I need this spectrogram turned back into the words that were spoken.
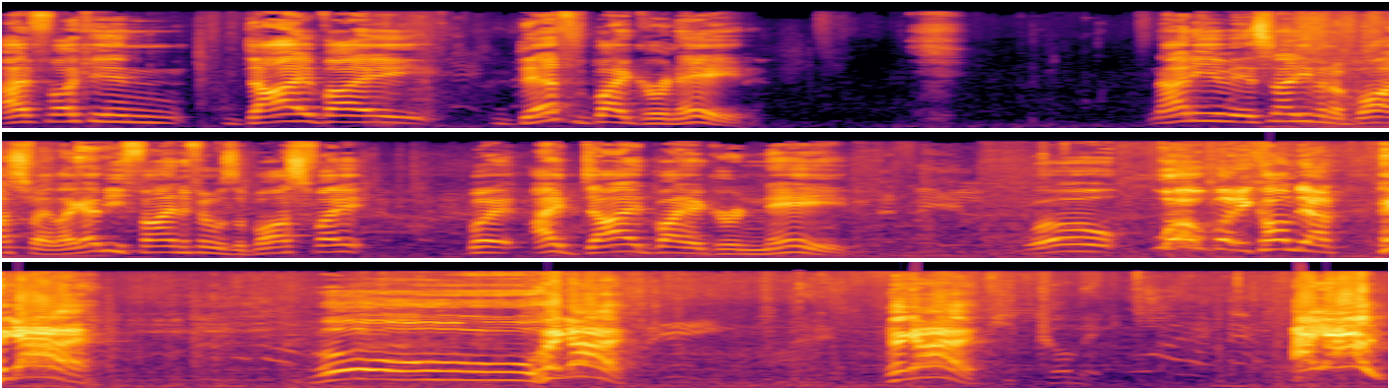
I fucking die by death by grenade. Not even, it's not even a boss fight. Like, I'd be fine if it was a boss fight, but I died by a grenade. Whoa, whoa, buddy, calm down. Hey, guy! Oh, hey, guy! Hey, guy! Hey, guy!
